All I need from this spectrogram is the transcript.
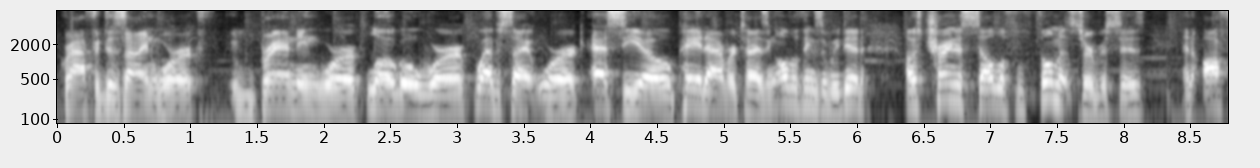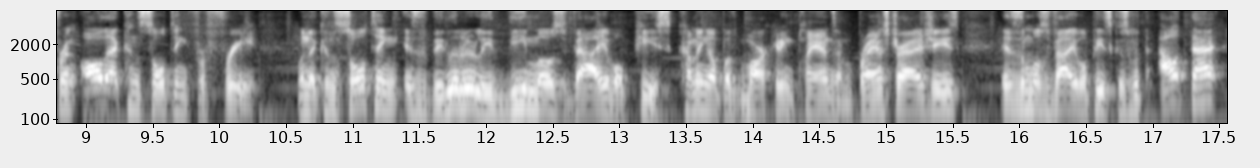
graphic design work, branding work, logo work, website work, SEO, paid advertising, all the things that we did, I was trying to sell the fulfillment services and offering all that consulting for free when the consulting is the, literally the most valuable piece. Coming up with marketing plans and brand strategies is the most valuable piece because without that,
